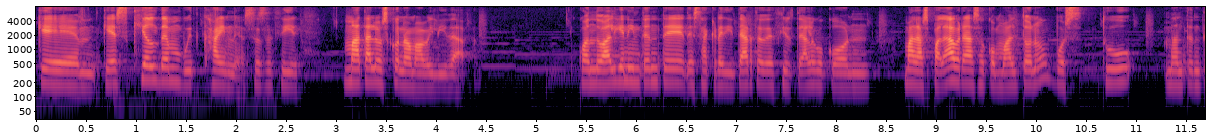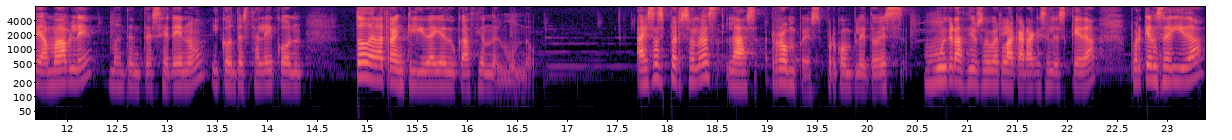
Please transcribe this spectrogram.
que, que es kill them with kindness, es decir, mátalos con amabilidad. Cuando alguien intente desacreditarte o decirte algo con malas palabras o con mal tono, pues tú mantente amable, mantente sereno y contéstale con toda la tranquilidad y educación del mundo a esas personas las rompes por completo. Es muy gracioso ver la cara que se les queda, porque enseguida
